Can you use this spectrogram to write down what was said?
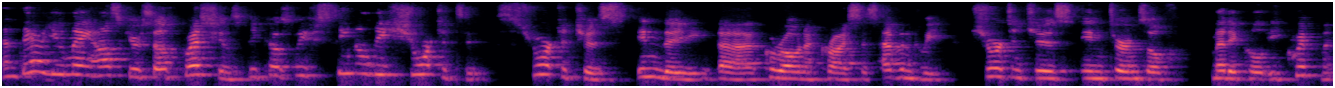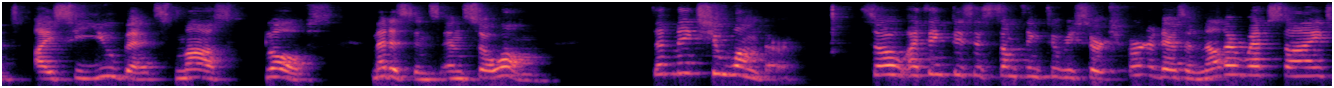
And there you may ask yourself questions because we've seen all these shortages, shortages in the uh, corona crisis, haven't we? Shortages in terms of medical equipment, ICU beds, masks, gloves, medicines, and so on. That makes you wonder. So I think this is something to research further. There's another website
